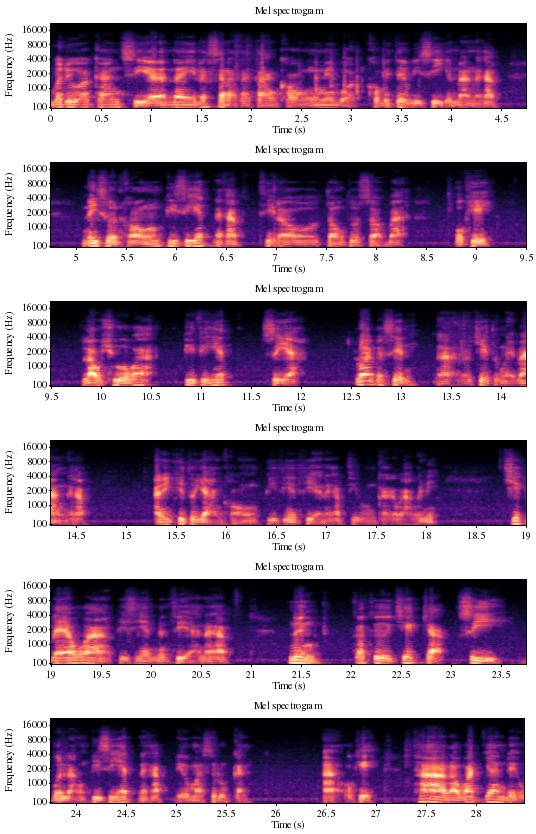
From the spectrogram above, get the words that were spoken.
มาดูอาการเสียในลักษณะต่างๆ ของเมนบอร์ดคอมพิวเตอร์ PC กันบ้างนะครับ ในส่วนของ PCH นะครับ ที่เราต้องตรวจสอบว่า โอเค เราชัวร์ว่า PCH เสีย 100%นะเราเช็คตรงไหนบ้างนะครับ อันนี้คือตัวอย่างของ PCH เสียนะครับ ที่ผมกากบาทไว้นี่ เช็คแล้วว่า PCH มันเสียนะครับ 1 ก็คือเช็คจาก C บนหลัง PCH นะครับ เดี๋ยวมาสรุปกัน อะโอเค ถ้าเราวัดย่านไดโอ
